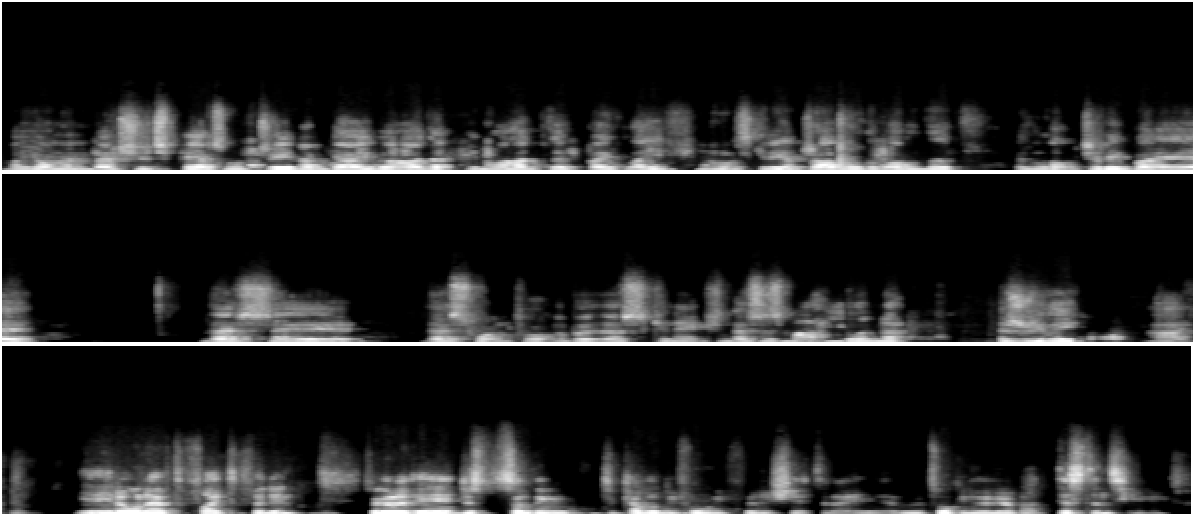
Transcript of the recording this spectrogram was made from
my young ambitious personal trainer guy we had it. You know, I had the big life. You know, it's great. I travelled the world in luxury, but uh, this uh, this what I'm talking about. This connection. This is my healing. Is really aye. yeah, you don't want to have to fight to fit in. So, I got to, uh, just something to cover before we finish here today. Uh, we were talking earlier about distance healings.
